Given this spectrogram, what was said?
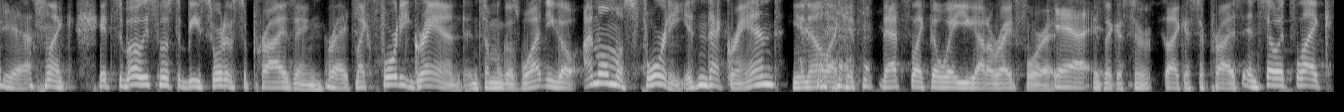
Yeah. like it's always supposed to be sort of surprising. Right. Like 40 grand. And someone goes, what? And you go, I'm almost 40. Isn't that grand? You know, like it's, that's like the way you got to write for it. Yeah. It's like a, like a surprise. And so it's like,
